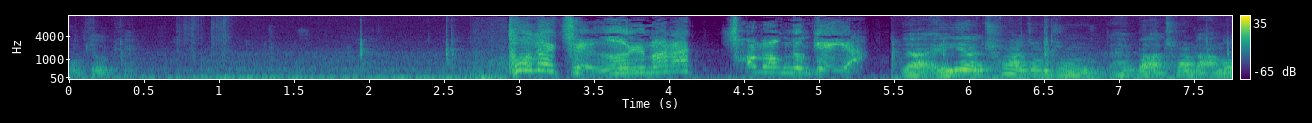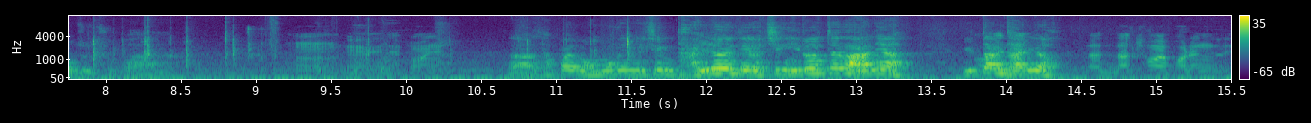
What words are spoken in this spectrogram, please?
오케이 오케이 도 대체 얼마나 처먹는 게야? 야 AR 총알 좀 좀 해봐 총알 나눠줘 줘봐. 음, 네, 잠깐만요. 자 사파이 멍멍이님 지금 달려야 돼요. 지금 이럴 때가 아니야. 일단 달려. 나, 나 총알 버렸는데.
